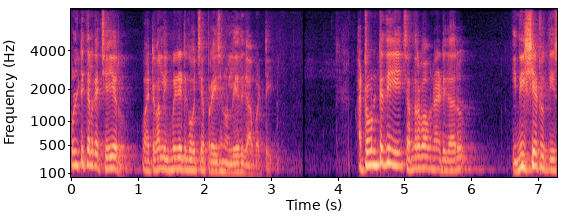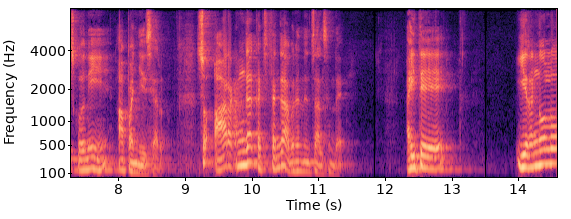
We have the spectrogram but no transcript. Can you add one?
పొలిటికల్గా చేయరు. వాటి వల్ల ఇమీడియట్గా వచ్చే ప్రయోజనం లేదు కాబట్టి. అటువంటిది చంద్రబాబు నాయుడు గారు ఇనిషియేటివ్ తీసుకొని ఆ పని చేశారు. సో ఆ రకంగా ఖచ్చితంగా అభినందించాల్సిందే. అయితే ఈ రంగంలో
